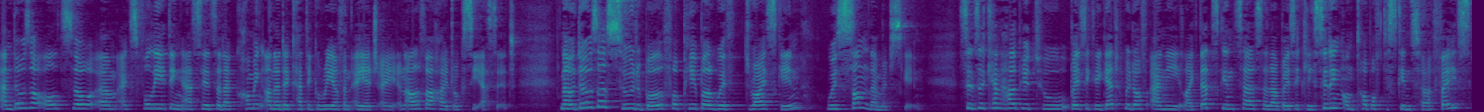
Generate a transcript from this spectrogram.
And those are also um, exfoliating acids that are coming under the category of an AHA, an alpha hydroxy acid. Now those are suitable for people with dry skin, with sun damaged skin. since it can help you to basically get rid of any like dead skin cells that are basically sitting on top of the skin surface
